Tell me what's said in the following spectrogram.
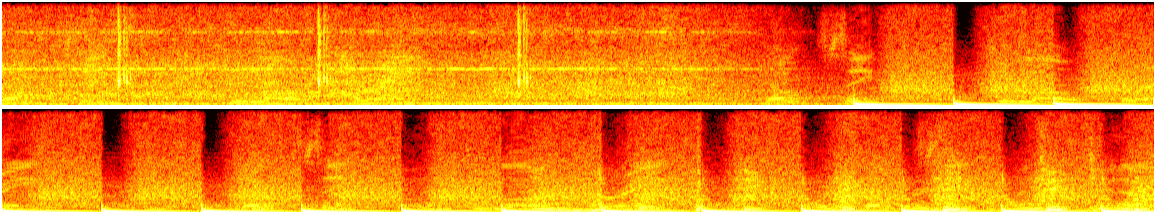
Don't sink too low for aim. Don't sink too low for aim. Don't sink too low for aim. Don't sink too low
